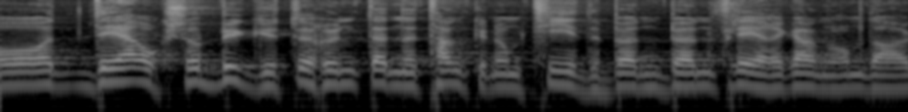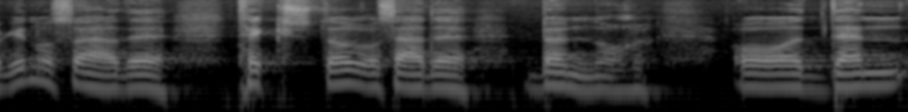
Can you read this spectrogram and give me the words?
Og Det er også bygget rundt denne tanken om tidebønn, bønn flere ganger om dagen. Og så er det tekster, og så er det bønner. Og den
